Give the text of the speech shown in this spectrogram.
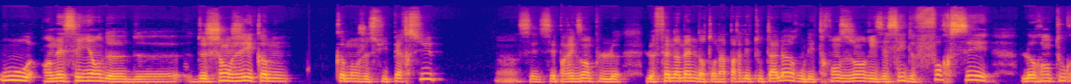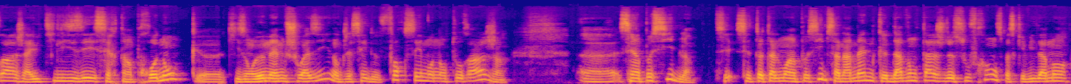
ou en essayant de, changer comme, comment je suis perçu. Hein, c'est par exemple le, phénomène dont on a parlé tout à l'heure, où les transgenres, ils essayent de forcer leur entourage à utiliser certains pronoms qu'ils ont eux-mêmes choisis. Donc j'essaye de forcer mon entourage euh, c'est impossible. C'est totalement impossible. Ça n'amène que davantage de souffrance parce qu'évidemment,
